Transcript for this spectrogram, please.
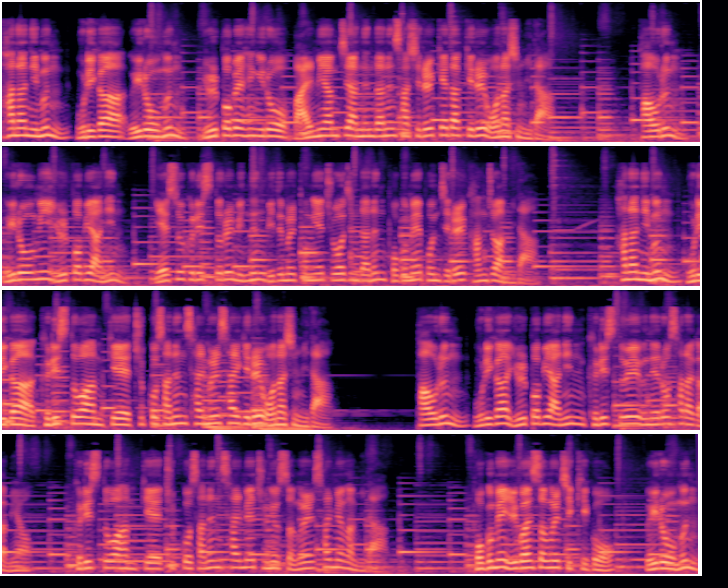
하나님은 우리가 의로움은 율법의 행위로 말미암지 않는다는 사실을 깨닫기를 원하십니다. 바울은 의로움이 율법이 아닌 예수 그리스도를 믿는 믿음을 통해 주어진다는 복음의 본질을 강조합니다. 하나님은 우리가 그리스도와 함께 죽고 사는 삶을 살기를 원하십니다. 바울은 우리가 율법이 아닌 그리스도의 은혜로 살아가며 그리스도와 함께 죽고 사는 삶의 중요성을 설명합니다. 복음의 일관성을 지키고 의로움은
